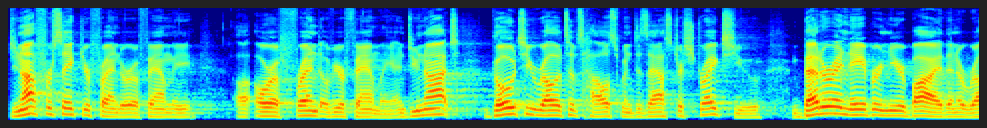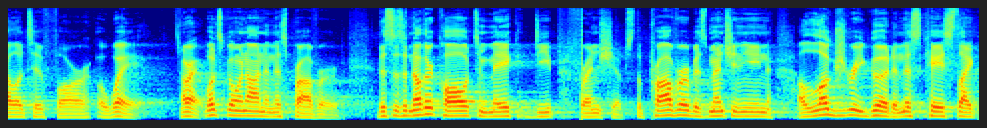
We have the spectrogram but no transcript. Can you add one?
Do not forsake your friend or a family uh, or a friend of your family, and do not go to your relative's house when disaster strikes you. Better a neighbor nearby than a relative far away. All right, what's going on in this proverb? This is another call to make deep friendships. The proverb is mentioning a luxury good, in this case, like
